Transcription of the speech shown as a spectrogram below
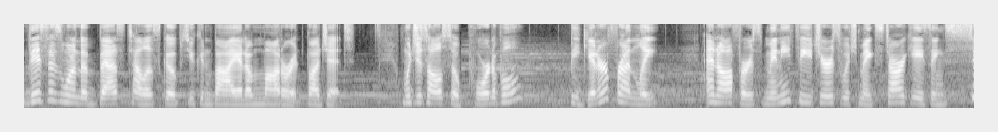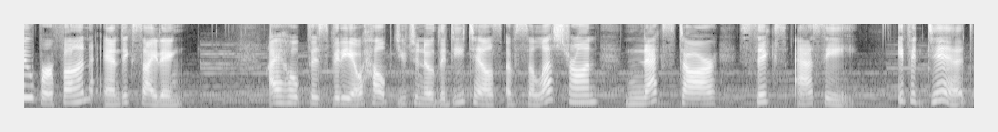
This is one of the best telescopes you can buy at a moderate budget, which is also portable, beginner friendly, and offers many features which make stargazing super fun and exciting. I hope this video helped you to know the details of Celestron NexStar 6 SE. If it did,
